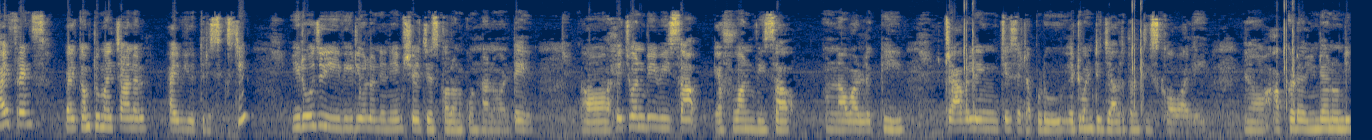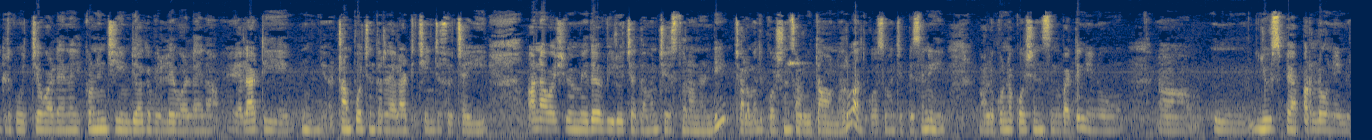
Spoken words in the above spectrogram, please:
Hi friends welcome to my channel iview three sixty ఈ రోజు ఈ వీడియోలో నేను ఏం షేర్ చేసుకోవాలనుకుంటున్నాను అంటే H one B visa F one visa ఉన్న వాళ్ళకి ట్రావెలింగ్ చేసేటప్పుడు ఎటువంటి జాగ్రత్తలు తీసుకోవాలి? అక్కడ ఇండియా నుండి ఇక్కడికి వచ్చే వాళ్ళైనా ఇక్కడ నుంచి ఇండియాకి వెళ్ళే వాళ్ళైనా ఎలాంటి ట్రంప్ వచ్చిన తర్వాత ఎలాంటి చేంజెస్ వచ్చాయి? అన్న విషయం మీద వీడియో చేద్దామని చేస్తున్నానండి. చాలా మంది క్వశ్చన్స్ అడుగుతా ఉన్నారు. అందుకోసం అని చెప్పేసి వాళ్ళకున్న క్వశ్చన్స్ని బట్టి నేను న్యూస్ పేపర్లో నేను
